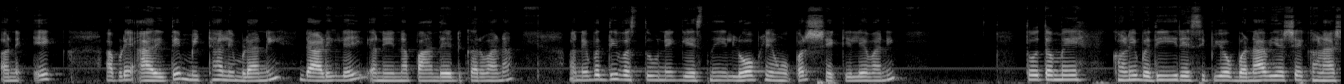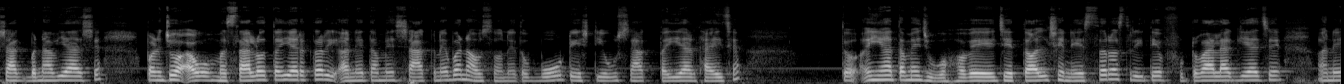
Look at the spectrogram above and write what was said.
અને એક આપણે આ રીતે મીઠા લીમડાની ડાળી લઈ અને એના પાંદ એડ કરવાના. અને બધી વસ્તુને ગેસની લો ફ્લેમ ઉપર શેકી લેવાની. તો તમે ઘણી બધી રેસીપીઓ બનાવી હશે, ઘણા શાક બનાવ્યા હશે. પણ જો આવો મસાલો તૈયાર કરી અને તમે શાકને બનાવશો ને તો બહુ ટેસ્ટી એવું શાક તૈયાર થાય છે. તો અહીંયા તમે જુઓ, હવે જે તલ છે ને એ સરસ રીતે ફૂટવા લાગ્યા છે અને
